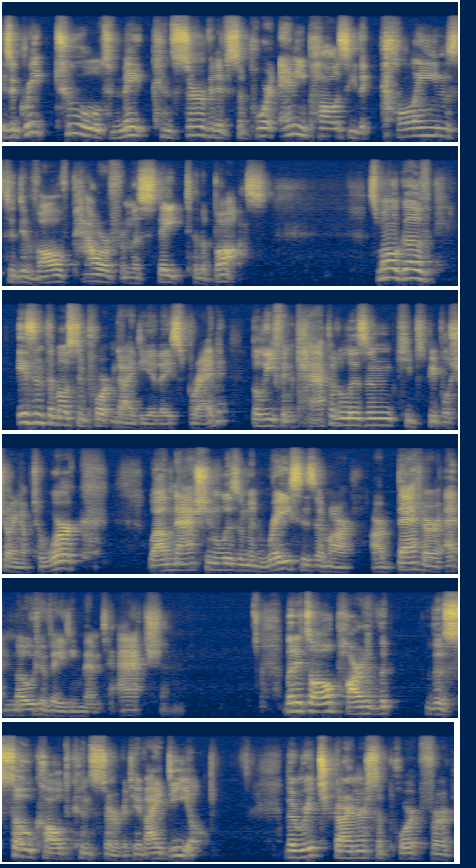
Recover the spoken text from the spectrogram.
is a great tool to make conservatives support any policy that claims to devolve power from the state to the boss. Small gov isn't the most important idea they spread. Belief in capitalism keeps people showing up to work, while nationalism and racism are, are better at motivating them to action. But it's all part of the, the so-called conservative ideal. The rich garner support for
